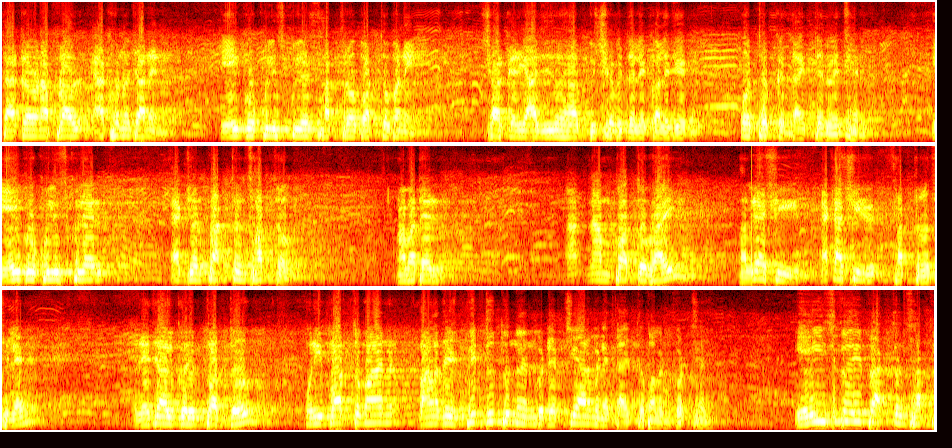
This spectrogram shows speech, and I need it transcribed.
তার কারণ আপনারা এখনও জানেন, এই গোকুল স্কুলের ছাত্র বর্তমানে সরকারি আজিজুল হক বিশ্ববিদ্যালয় কলেজের অধ্যক্ষের দায়িত্বে রয়েছেন। এই গোকুল স্কুলের একজন প্রাক্তন ছাত্র, আমাদের নাম পদ্ম ভাই, বিরাশি একাশির ছাত্র ছিলেন, রেজাউল করিম পদ্ম। উনি বর্তমান বাংলাদেশ বিদ্যুৎ উন্নয়ন বোর্ডের চেয়ারম্যানের দায়িত্ব পালন করছেন। এই স্কুলের প্রাক্তন ছাত্র,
